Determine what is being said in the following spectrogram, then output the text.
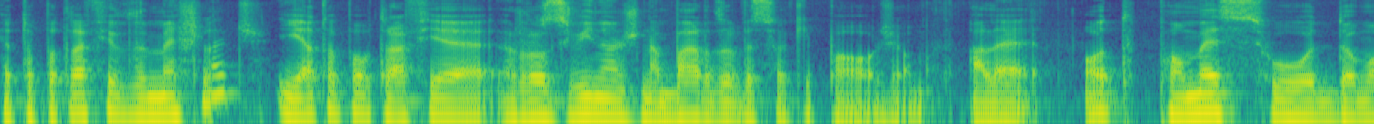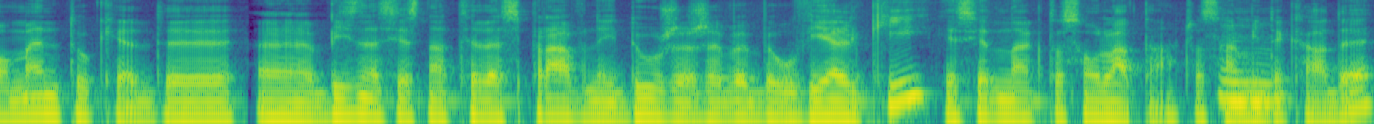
Ja to potrafię wymyśleć i ja to potrafię rozwinąć na bardzo wysoki poziom, ale od pomysłu do momentu, kiedy e, biznes jest na tyle sprawny i duży, żeby był wielki, jest jednak, to są lata, czasami dekady, e,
